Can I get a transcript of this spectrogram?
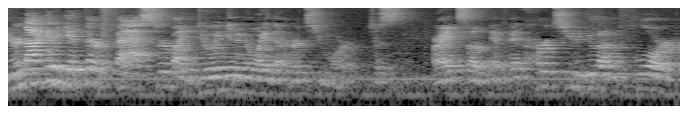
you're not going to get there faster by doing it in a way that hurts you more. Just, all right, so if it hurts you to do it on the floor,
